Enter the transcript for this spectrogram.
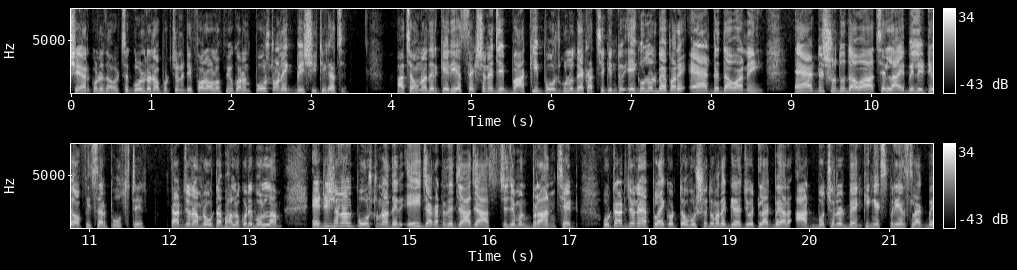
শেয়ার করে দাও হচ্ছে। Golden opportunity for all of you কারণ পোস্ট অনেক বেশি, ঠিক আছে? আচ্ছা ওনাদের কেরিয়ার সেকশনে যে বাকি পোস্টগুলো দেখাচ্ছে, কিন্তু এগুলোর ব্যাপারে অ্যাড দেওয়া নেই। অ্যাড শুধু দেওয়া আছে লাইবিলিটি অফিসার পোস্টের তার জন্য আমরা ওটা ভালো করে বললাম। এডিশনাল পোস্ট ওনাদের এই জায়গাটাতে যা যা আসছে, যেমন ব্রাঞ্চ হেড ওটার জন্য অ্যাপ্লাই করতে অবশ্যই তোমাদের গ্র্যাজুয়েট লাগবে আর আট বছরের ব্যাঙ্কিং এক্সপিরিয়েন্স লাগবে।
